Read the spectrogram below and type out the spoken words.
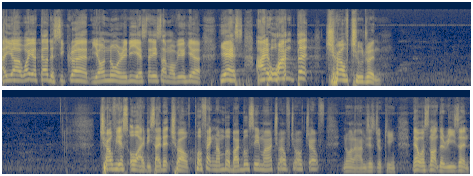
Uh, yeah, why you tell the secret? You all know already yesterday, some of you here. Yes, I wanted 12 children. 12 years old, I decided 12. Perfect number. Bible say, ma, 12, 12, 12. No, I'm just joking. That was not the reason.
